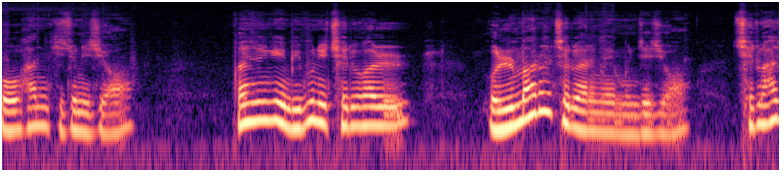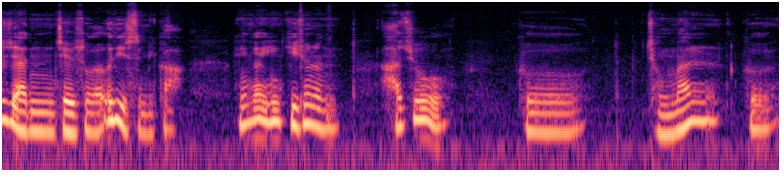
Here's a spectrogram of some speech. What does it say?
모호한 기준이죠. 가연선 전기 미분이 체류할 얼마를 체류하느냐의 문제죠. 체류하지 않는 제소가 어디 있습니까? 그러니까 이 기준은 아주 그 정말 그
